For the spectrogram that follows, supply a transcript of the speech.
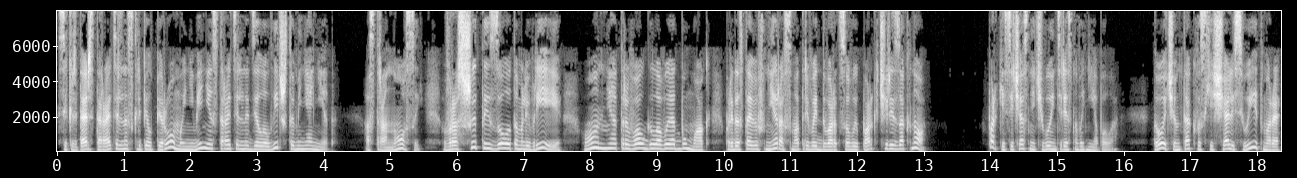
Секретарь старательно скрипел пером и не менее старательно делал вид, что меня нет. Остроносый, в расшитой золотом ливреи, он не отрывал головы от бумаг, предоставив мне рассматривать дворцовый парк через окно. В парке сейчас ничего интересного не было. То, чем так восхищались Уитмары,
